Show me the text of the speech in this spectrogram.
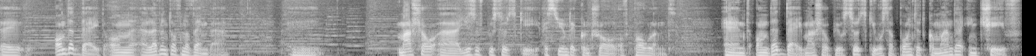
uh, on that date, on 11th of November, uh, Marshal uh, Józef Piłsudski assumed the control of Poland. And on that day, Marshal Piłsudski was appointed commander-in-chief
